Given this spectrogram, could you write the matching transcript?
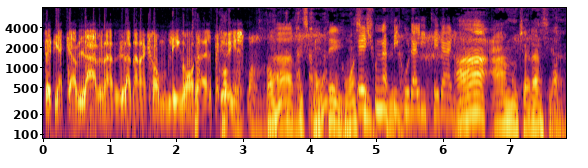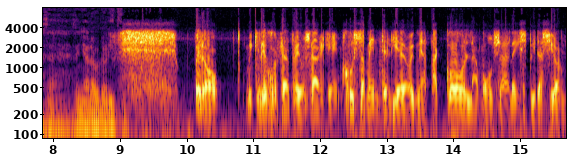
tenía que hablar la, la naranja ombligona del periodismo. ¿Cómo? Ah, respete. ¿Cómo así? Es una figura literaria. Ah, ah, muchas gracias, eh, señora Aurorita. Pero mi querido Jorge Alfredo sabe que justamente el día de hoy me atacó la musa de la inspiración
